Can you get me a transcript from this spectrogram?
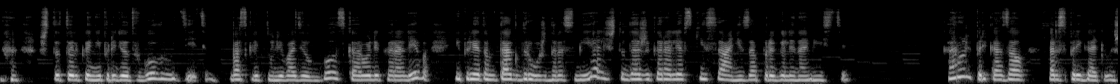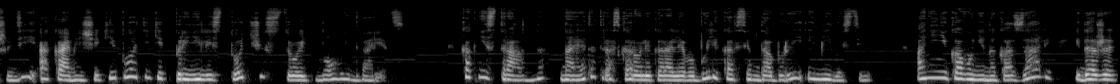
«Что только не придет в голову детям!» — воскликнули в один голос король и королева, и при этом так дружно рассмеялись, что даже королевские сани запрыгали на месте. Король приказал распрягать лошадей, а каменщики и плотники принялись тотчас строить новый дворец. Как ни странно, на этот раз король и королева были ко всем добры и милостивы. Они никого не наказали и даже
